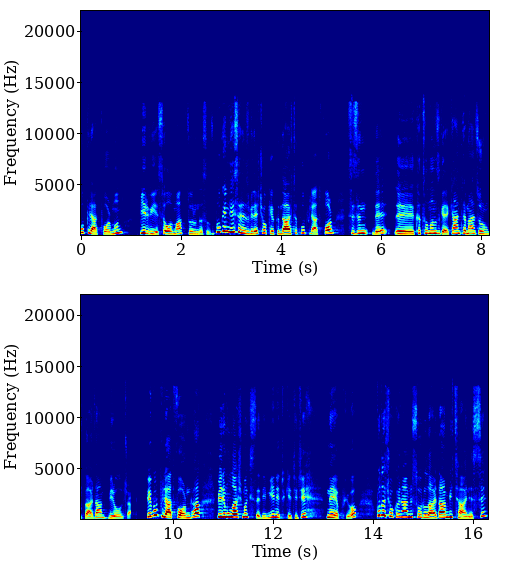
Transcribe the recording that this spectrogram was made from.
bu platformun bir üyesi olmak zorundasınız. Bugün değilseniz bile çok yakında artık bu platform sizin de e, katılmanız gereken temel zorunluluklardan biri olacak. Ve bu platformda benim ulaşmak istediğim yeni tüketici ne yapıyor? Bu da çok önemli sorulardan bir tanesi.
